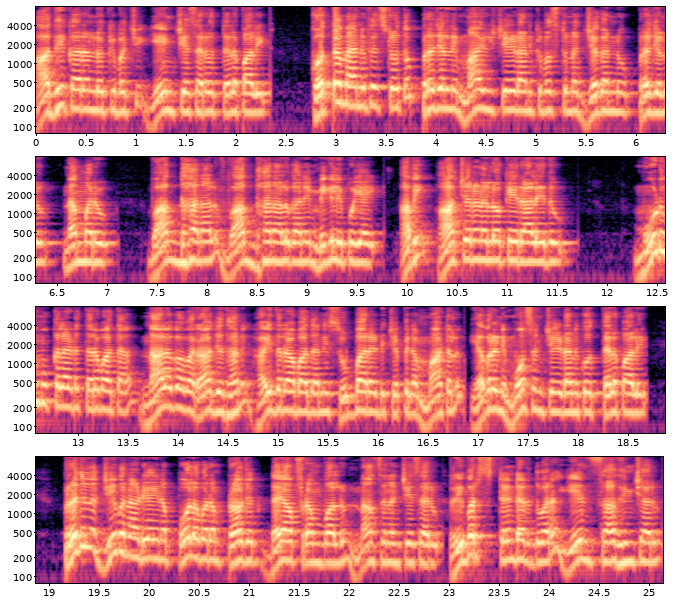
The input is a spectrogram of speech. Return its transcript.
అధికారంలోకి వచ్చి ఏం చేశారో తెలపాలి. కొత్త మేనిఫెస్టోతో ప్రజల్ని మాయి చేయడానికి వస్తున్న జగన్ను ప్రజలు నమ్మరు. వాగ్దానాలు వాగ్దానాలుగానే మిగిలిపోయాయి. అవి ఆచరణలోకే రాలేదు. మూడు ముక్కలాట తర్వాత నాలుగవ రాజధాని హైదరాబాద్ అని సుబ్బారెడ్డి చెప్పిన మాటలు ఎవరిని మోసం చేయడానికో తెలపాలి. ప్రజల జీవనాడి అయిన పోలవరం ప్రాజెక్ట్ డయాఫ్రమ్ వాళ్ళు నాశనం చేశారు. రివర్స్ టెండర్ ద్వారా ఏం సాధించారు?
